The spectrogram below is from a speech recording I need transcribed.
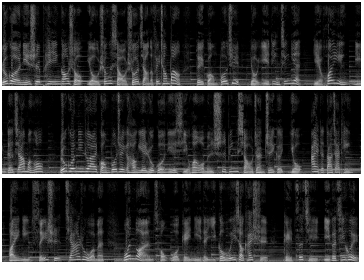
如果您是配音高手，有声小说讲得非常棒，对广播剧有一定经验，也欢迎您的加盟哦。如果您热爱广播这个行业，如果您喜欢我们士兵小站这个有爱的大家庭，欢迎您随时加入我们。温暖从我给你的一个微笑开始，给自己一个机会，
